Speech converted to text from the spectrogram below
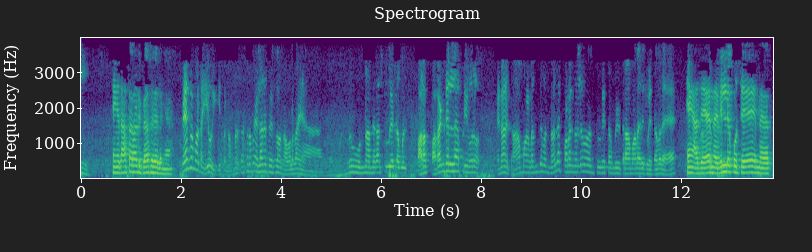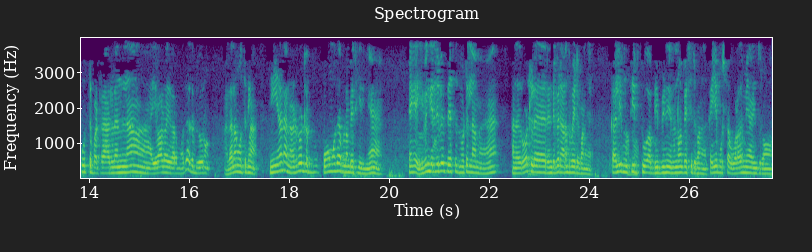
ம். எங்க தாத்தாலாம் அப்படி பேசவே இல்லைங்க. பேச மாட்டேன். ஐயோ இப்ப நம்ம பேசுறப்ப எல்லாரும் பேசுவாங்க. அவ்வளவுதான். ஒன்னும் ஒண்ணு அந்த காலத்து தூய தமிழ். பட படங்கள்ல அப்படி வரும். ஏன்னா டிராமால இருந்து வந்தனால படங்களும் தூய தமிழ் டிராமாலாம் இருக்குமே தவிர ஏங்க அது இந்த வில்லு கூத்து இந்த கூத்து பற்ற அதுல இருந்துலாம் எவால்வ் ஆகி வரும்போது அது அப்படி வரும். அதெல்லாம் ஒத்துக்கலாம். நீங்க என்னடா நடு ரோட்ல போகும்போது அப்படிலாம் பேசிக்கிறீங்க? ஏங்க இவங்க ரெண்டு பேர் பேசுறது மட்டும் இல்லாம அந்த ரோட்ல ரெண்டு பேர் நடந்து போயிட்டு இருப்பாங்க களி முத்திட்டு அப்படி இப்படின்னு என்னென்னமோ பேசிட்டு இருப்பாங்க கையை பிடிச்சா உலகமே அழிஞ்சிரும்.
